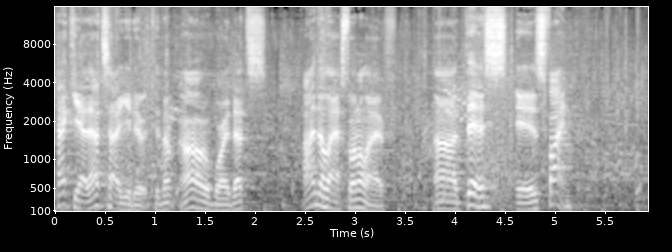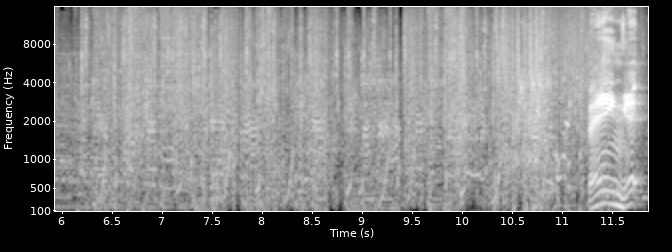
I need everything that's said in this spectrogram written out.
Heck yeah, that's how you do it to them. Oh boy, that's... I'm the last one alive. Uh, this is fine. Dang it.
